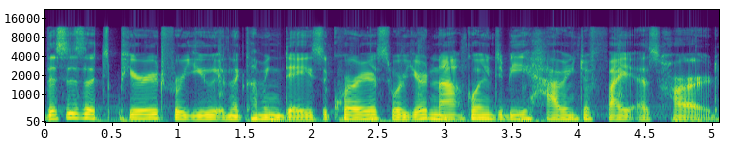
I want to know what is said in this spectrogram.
This is a period for you in the coming days aquarius where you're not going to be having to fight as hard.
